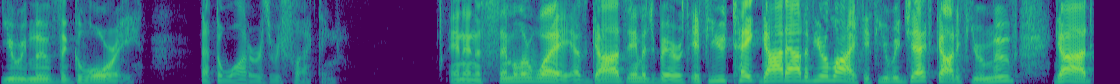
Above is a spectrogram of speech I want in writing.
you remove the glory that the water is reflecting. And in a similar way, as God's image bearers, if you take God out of your life, if you reject God, if you remove God,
